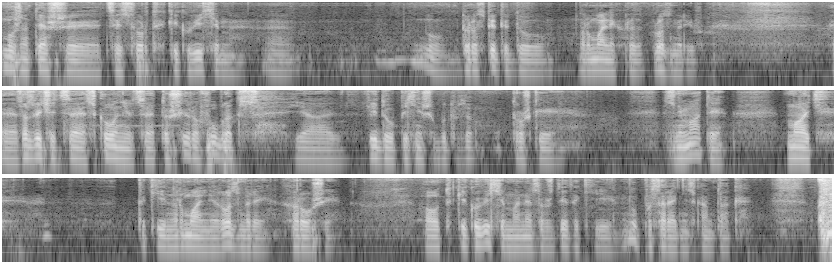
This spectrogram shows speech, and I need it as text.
можна теж е, цей сорт Кіко 8 е, ну, доростити до нормальних розмірів. Е, Зазвичай це з клонів це Тоширо, Фубракс. Я відео пізніше буду трошки знімати. Мають такі нормальні розміри, хороші. А от Кіко 8 в мене завжди такі, ну, посередні, скажімо так.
